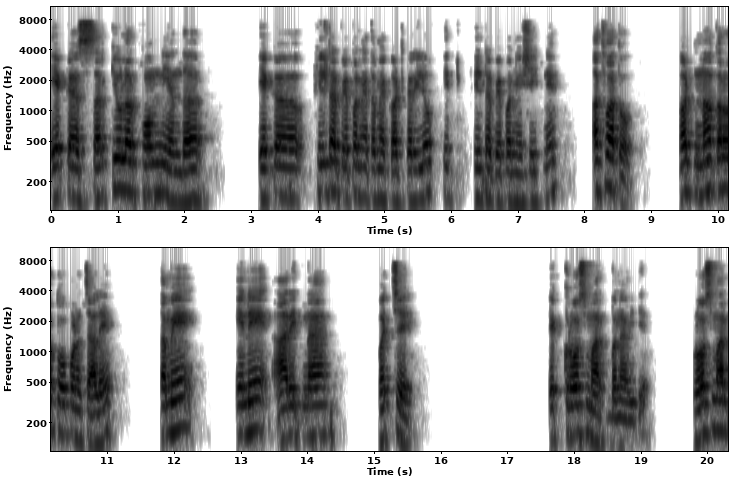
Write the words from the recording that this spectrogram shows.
એક સર્ક્યુલર ફોર્મની અંદર એક ફિલ્ટર પેપરને તમે કટ કરી લો ફિલ્ટર પેપરની શીટને. અથવા તો કટ ન કરો તો પણ ચાલે. તમે એને આ રીતના વચ્ચે એક ક્રોસ માર્ક બનાવી દે. ક્રોસ માર્ક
